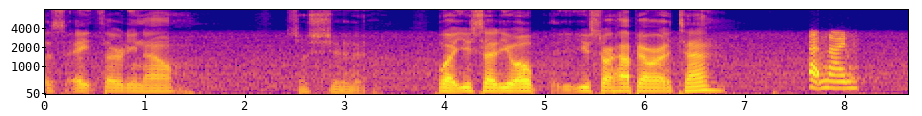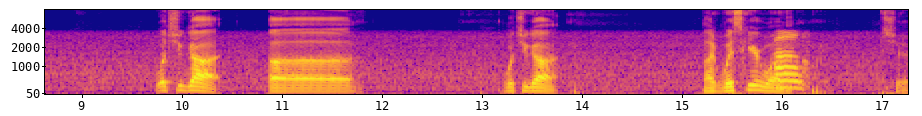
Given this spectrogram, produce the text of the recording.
it's 8.30 now. So shit. What, you said you op- you start happy hour at 10? At nine. What you got? Uh, what you got? Like whiskey or what? Um, shit.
